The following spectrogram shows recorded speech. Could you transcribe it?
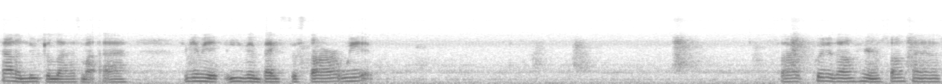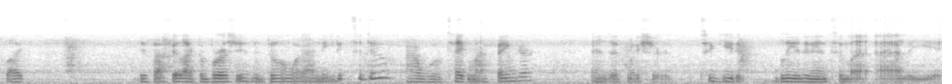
Kind of neutralize my eye. To give me an even base to start with. So I put it on here and sometimes like if I feel like the brush isn't doing what I need it to do, I will take my finger and just make sure to get it blended into my eyelid.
